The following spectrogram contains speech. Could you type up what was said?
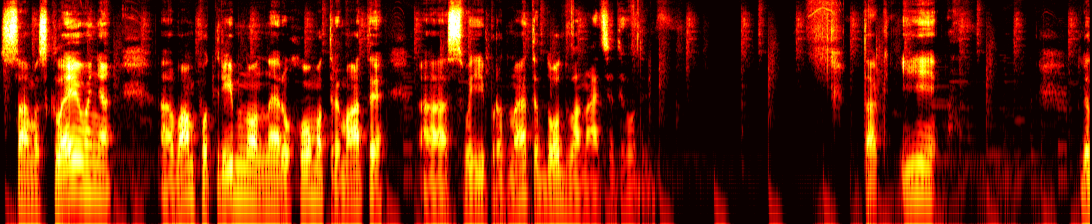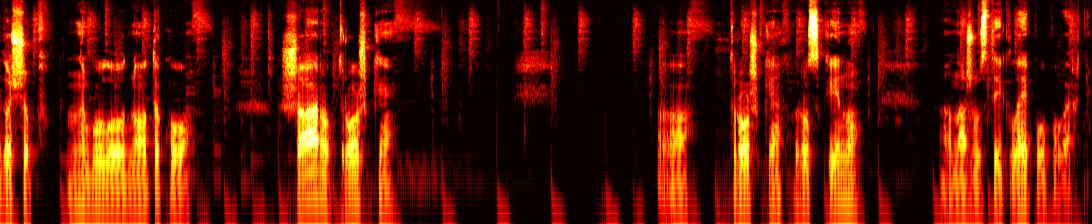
саме склеювання, е, вам потрібно нерухомо тримати е, свої предмети до 12 годин. Так, і для того, щоб не було одного такого шару, трошки, е, трошки розкину е, наш густий клей по поверхні.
